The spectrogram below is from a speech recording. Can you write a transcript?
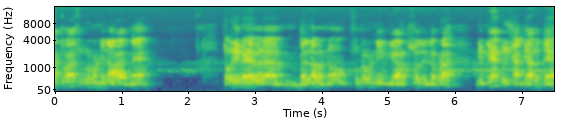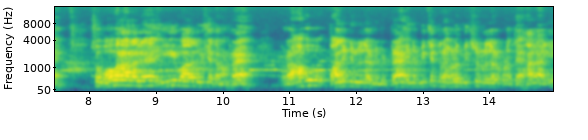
ಅಥವಾ ಸುಬ್ರಹ್ಮಣ್ಯನ ಆರಾಧನೆ ತೊಗರಿಬೇಳೆ ಬೇಳೆ ಬೆಲ್ಲವನ್ನು ಸುಬ್ರಹ್ಮಣ್ಯನಿಗೆ ಅರ್ಪಿಸೋದ್ರಿಂದ ಕೂಡ ನಿಮಗೆ ಕುಜಿ ಶಾಂತಿ ಆಗುತ್ತೆ. ಸೊ ಓವರ್ ಆಲ್ ಆಗಿ ಈ ವಾರದ ವಿಷಯ ತಗೊಂಡ್ರೆ, ರಾಹು ಪಾಸಿಟಿವ್ ರಿಸಲ್ಟ್ ಬಿಟ್ಟರೆ ಇನ್ನು ಮಿಕ್ಕ ಗ್ರಹಗಳು ಮಿಕ್ಸ್ಡ್ ರಿಸಲ್ಟ್ ಕೊಡುತ್ತೆ. ಹಾಗಾಗಿ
